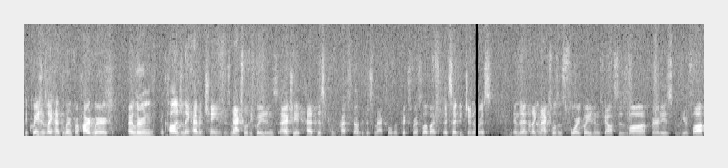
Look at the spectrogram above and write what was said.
the equations I had to learn for hardware, I learned in college and they haven't changed. There's Maxwell's equations. I actually had this compressed down to just Maxwell's and Fick's first law I said degenerous. And that, like Maxwell's is four equations, Gauss's law, Faraday's, and Ampere's law.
